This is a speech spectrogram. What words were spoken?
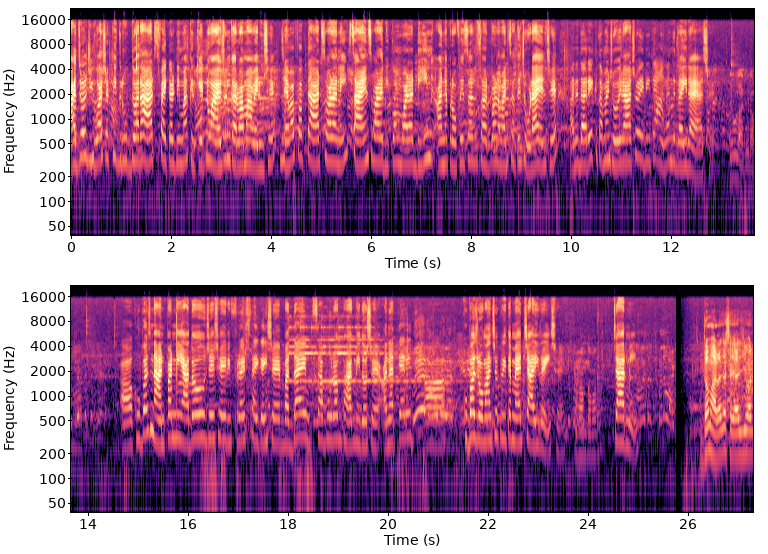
આજરોજ યુવા શક્તિ ગ્રુપ દ્વારા આર્ટ્સ ફેકલ્ટીમાં ક્રિકેટનું આયોજન કરવામાં આવેલું છે જેમાં ફક્ત આર્ટ્સવાળા નહીં સાયન્સવાળા બીકોમવાળા ડીન અને પ્રોફેસર સર પણ અમારી સાથે જોડાયેલ છે અને દરેક તમે જોઈ રહ્યા છો એ રીતે આનંદ લઈ રહ્યા છે. ખૂબ જ નાનપણની યાદો જે છે રિફ્રેશ થઈ ગઈ છે બધાએ ઉત્સાહપૂર્વક ભાગ લીધો છે અને અત્યારે ખૂબ જ રોમાંચક રીતે મેચ ચાલી રહી છે. ચારમી. The Maharaja Sayajirao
